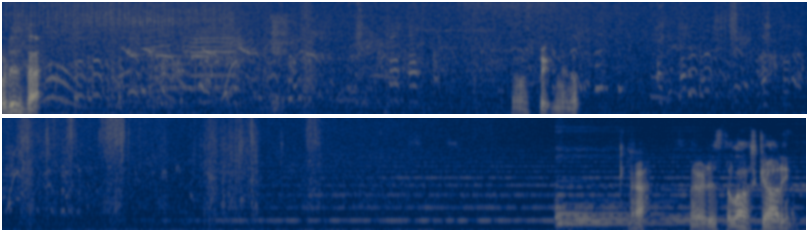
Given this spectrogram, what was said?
What is that? Someone's picking it up. Ah, there it is, the last guardian.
